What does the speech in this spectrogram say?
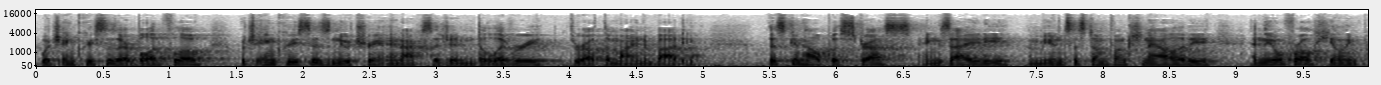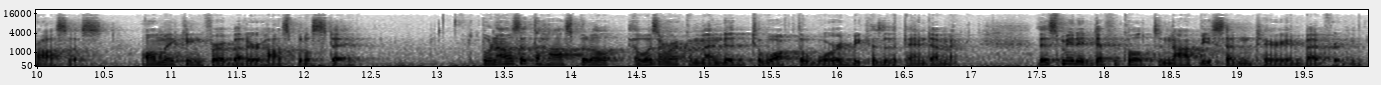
which increases our blood flow, which increases nutrient and oxygen delivery throughout the mind and body. This can help with stress, anxiety, immune system functionality, and the overall healing process, all making for a better hospital stay. When I was at the hospital, it wasn't recommended to walk the ward because of the pandemic. This made it difficult to not be sedentary and bedridden.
